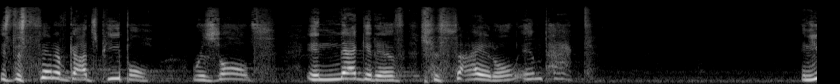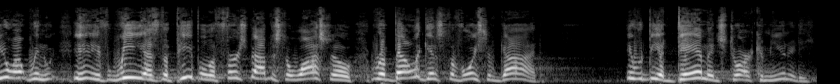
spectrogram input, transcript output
Is the sin of God's people results in negative societal impact. And you know what? When, if we, as the people of First Baptist Owasso, rebel against the voice of God, it would be a damage to our community,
